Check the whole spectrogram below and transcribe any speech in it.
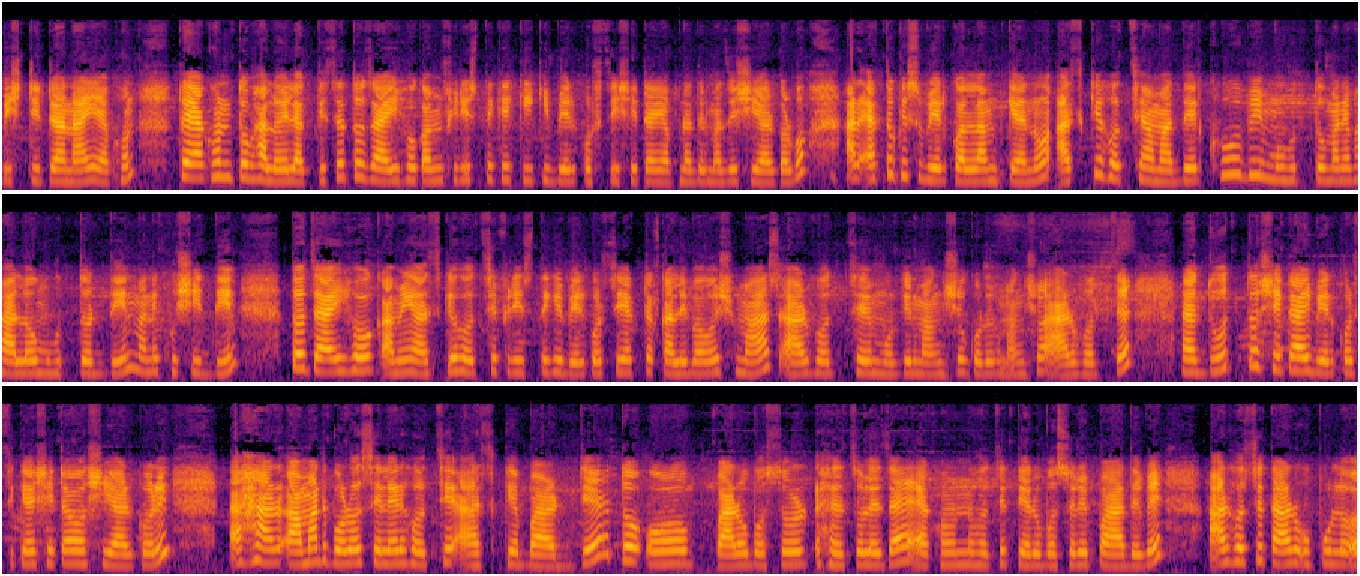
বৃষ্টিটা নাই এখন। তো এখন তো ভালোই লাগতেছে। তো যাই হোক, আমি ফ্রিজ থেকে কি কি বের করছি সেটাই আপনাদের মাঝে শেয়ার করব। আর এত কিছু বের করলাম কেন? আজকে হচ্ছে আমাদের খুবই মুহূর্ত মানে ভালো মুহূর্তর দিন মানে খুশির দিন। তো যাই হোক আমি আজকে হচ্ছে ফ্রিজ থেকে বের করছি একটা কালীবাউস মাছ আর হচ্ছে মুরগির মাংস গরুর মাংস আর হচ্ছে দুধ। তো সেটাই বের করছি কে সেটাও শেয়ার করি। আর আমার বড় ছেলের হচ্ছে আজকে বার্থডে তো ও বারো বছর হ্যাঁ, চলে যায়। এখন হচ্ছে তেরো বছরে পা দেবে। আর হচ্ছে তার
